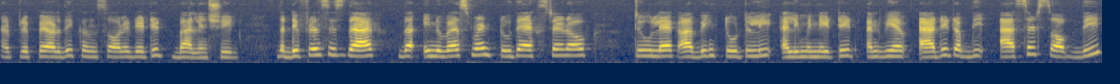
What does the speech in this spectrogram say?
and prepare the consolidated balance sheet. The difference is that the investment to the extent of 2 lakh are being totally eliminated and we have added up the assets of the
